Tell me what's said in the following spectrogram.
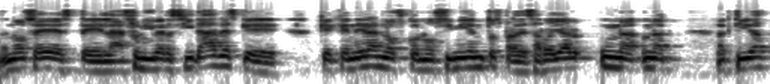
no sé, este, las universidades que, que generan los conocimientos para desarrollar una, una actividad.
